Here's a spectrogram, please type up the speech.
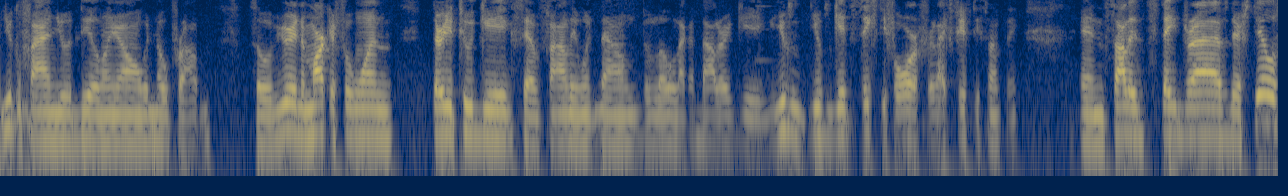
You can find you a deal on your own with no problem. So if you're in the market for one, 32 gigs have finally went down below like a dollar a gig. You can you can get 64 for like 50 something. And solid state drives, they're still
